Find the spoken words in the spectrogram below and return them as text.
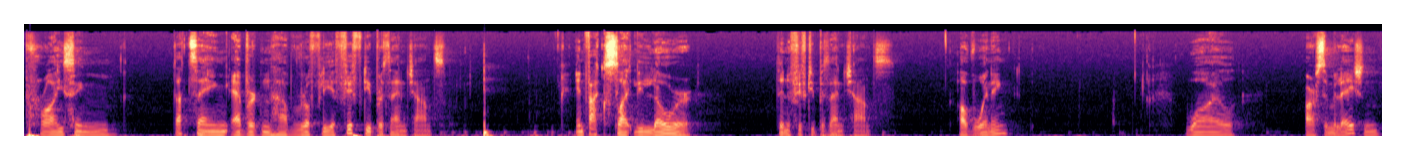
pricing, that's saying Everton have roughly a 50% chance. In fact, slightly lower than a 50% chance of winning. While our simulation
